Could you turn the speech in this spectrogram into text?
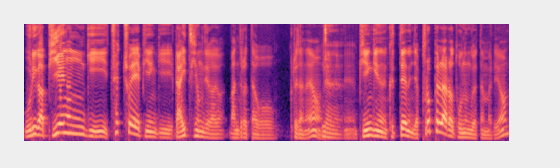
우리가 비행기 최초의 비행기 라이트 형제가 만들었다고 그러잖아요. 네. 예, 비행기는 그때는 이제 프로펠러로 도는 거였단 말이에요.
